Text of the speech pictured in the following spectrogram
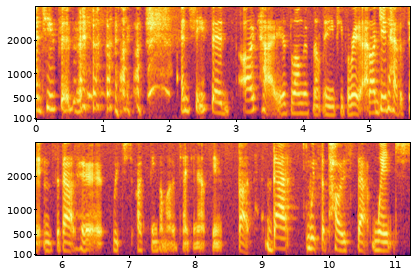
and she said, and she said, okay, as long as not many people read it. And I did have a sentence about her, which I think I might have taken out since, but that was the post that went,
